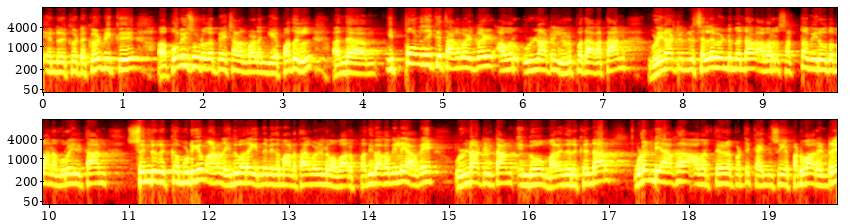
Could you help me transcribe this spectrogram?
என்று கேட்ட கேள்விக்கு போலீஸ் ஊடக பேச்சாளர் வழங்கிய பதில் அந்த இப்பொழுதைக்கு தகவல்கள் அவர் உள்நாட்டில் இருப்பதாகத்தான் வெளிநாட்டிற்கு செல்ல வேண்டும் என்றால் அவர் சட்டவிரோதமான முறையில் தான் சென்றிருக்க முடியும். ஆனால் இதுவரை எந்த விதமான தகவல்களும் அவ்வாறு பதிவாகவில்லை. அவை உள்நாட்டில் தான் எங்கோ மறைந்திருக்கின்றார். உடனடியாக அவர் தேடப்பட்டு கைது செய்யப்படுவார் என்று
